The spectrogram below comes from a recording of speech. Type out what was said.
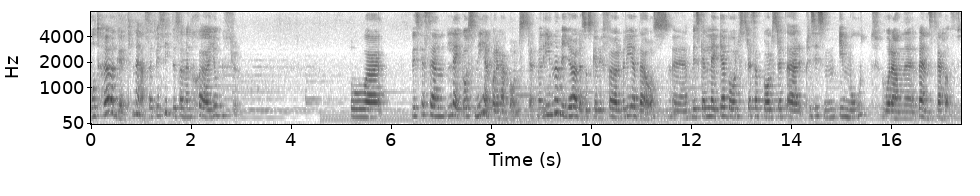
mot höger knä, så att vi sitter som en sjöjungfru. Och eh, vi ska sedan lägga oss ner på det här bolstret, men innan vi gör det så ska vi förbereda oss. Eh, vi ska lägga bolstret så att bolstret är precis emot vår eh, vänstra höft.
